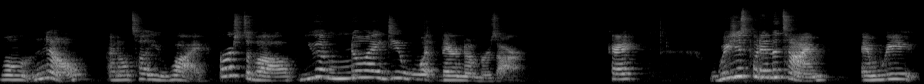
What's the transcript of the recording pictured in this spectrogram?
Well, no, and I'll tell you why. First of all, you have no idea what their numbers are. Okay? We just put in the time and we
